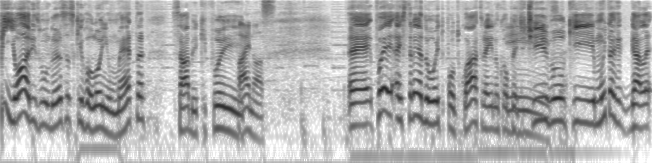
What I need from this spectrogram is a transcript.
piores mudanças que rolou em um meta, sabe? Que foi. Ai, nossa. É, foi a estreia do 8.4 aí no competitivo, Isso. que muita, galera,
